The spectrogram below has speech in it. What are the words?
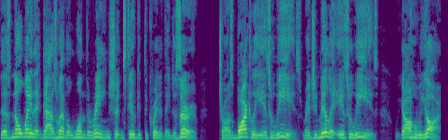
there's no way that guys who haven't won the ring shouldn't still get the credit they deserve. Charles Barkley is who he is. Reggie Miller is who he is. We are who we are.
